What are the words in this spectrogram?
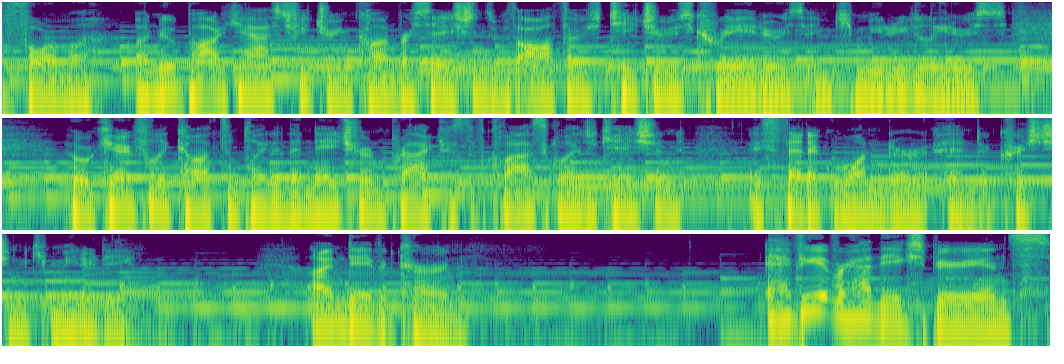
To Forma, a new podcast featuring conversations with authors, teachers, creators, and community leaders who are carefully contemplating the nature and practice of classical education, aesthetic wonder, and a Christian community. I'm David Kern. Have you ever had the experience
